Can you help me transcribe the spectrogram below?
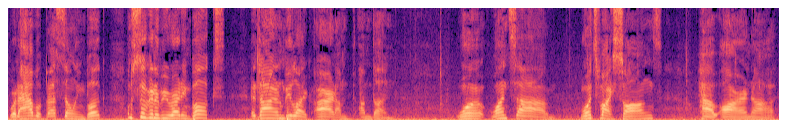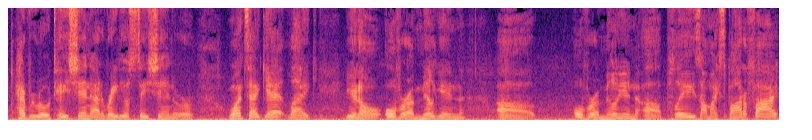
when i have a best-selling book i'm still gonna be writing books. It's not gonna be like all right i'm, I'm done. Once um, once my songs have are in uh, heavy rotation at a radio station or once I get like, you know, over a million, uh, over a million uh, plays on my Spotify,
